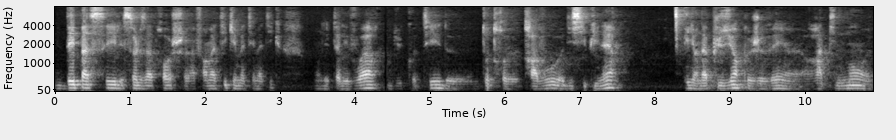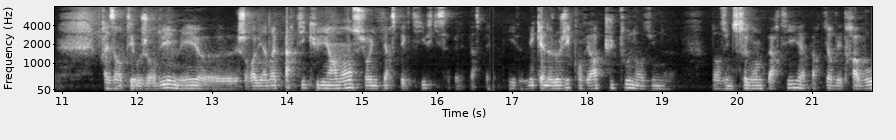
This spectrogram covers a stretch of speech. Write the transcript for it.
dépasser les seules approches informatiques et mathématiques, on est allé voir du côté d'autres travaux disciplinaires il y en a plusieurs que je vais euh, rapidement euh, présenter aujourd'hui, mais euh, je reviendrai particulièrement sur une perspective qui s'appelle perspective mécanologique qu'on verra plutôt dans une dans une seconde partie à partir des travaux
